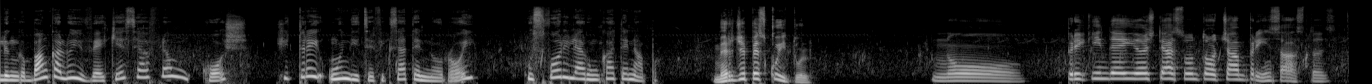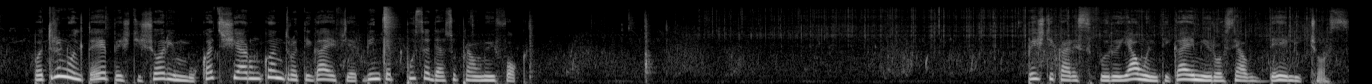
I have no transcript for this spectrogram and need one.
Lângă banca lui veche se afla un coș și trei undițe fixate în noroi, cu sforile aruncate în apă. Merge pescuitul. Nu, prichindei ăștia sunt tot ce-am prins astăzi. Bătrânul tăie peștișorii în bucăți și aruncă într-o tigaie fierbinte pusă deasupra unui foc. Peștii care sfârâiau în tigaie miroseau delicios.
